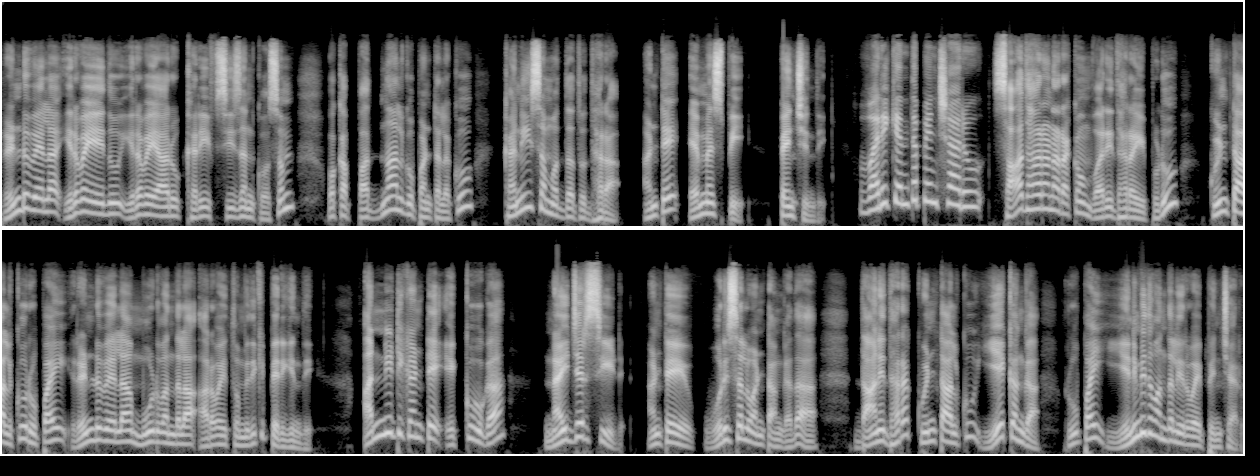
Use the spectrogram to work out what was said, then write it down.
రెండు వేల ఇరవై ఐదు ఇరవై ఆరు ఖరీఫ్ సీజన్ కోసం ఒక పద్నాలుగు పంటలకు కనీస మద్దతు ధర అంటే ఎంఎస్పి పెంచింది. వరికెంత పెంచారు? సాధారణ రకం వరి ధర ఇప్పుడు క్వింటాల్కు రూపాయి రెండు వేల మూడు వందల అరవై తొమ్మిదికి పెరిగింది. అన్నిటికంటే ఎక్కువగా నైజర్ సీడ్ అంటే ఒరిసలు అంటాం గదా దాని ధర క్వింటాల్కు ఏకంగా రూపాయి ఎనిమిది వందల ఇరవై పెంచారు.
